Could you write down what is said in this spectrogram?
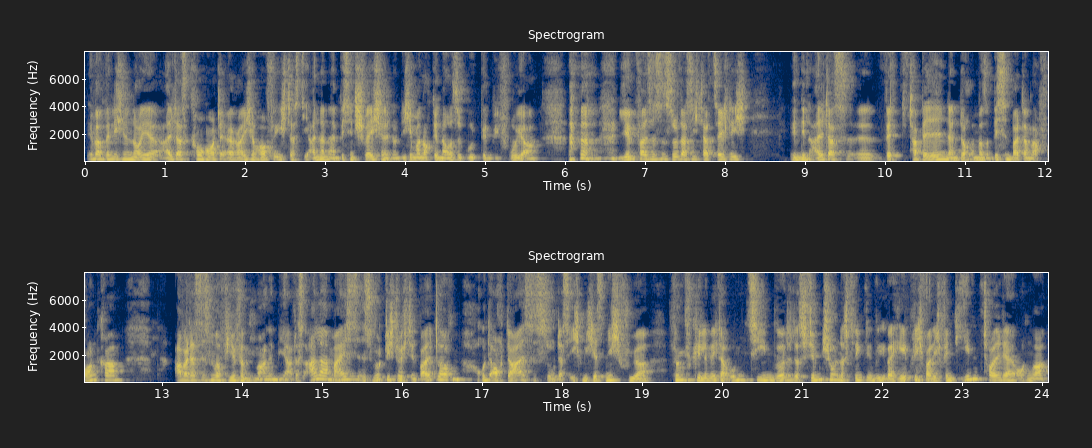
immer wenn ich eine neue Alterskohorte erreiche, hoffe ich, dass die anderen ein bisschen schwächeln und ich immer noch genauso gut bin wie früher. Jedenfalls ist es so, dass ich tatsächlich in den Alterswetttabellen äh, dann doch immer so ein bisschen weiter nach vorn kam. Aber das ist nur vier, fünf Mal im Jahr. Das allermeiste ist wirklich durch den Wald laufen. Und auch da ist es so, dass ich mich jetzt nicht für fünf Kilometer umziehen würde. Das stimmt schon. Das klingt irgendwie überheblich, weil ich finde jeden toll, der auch nur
